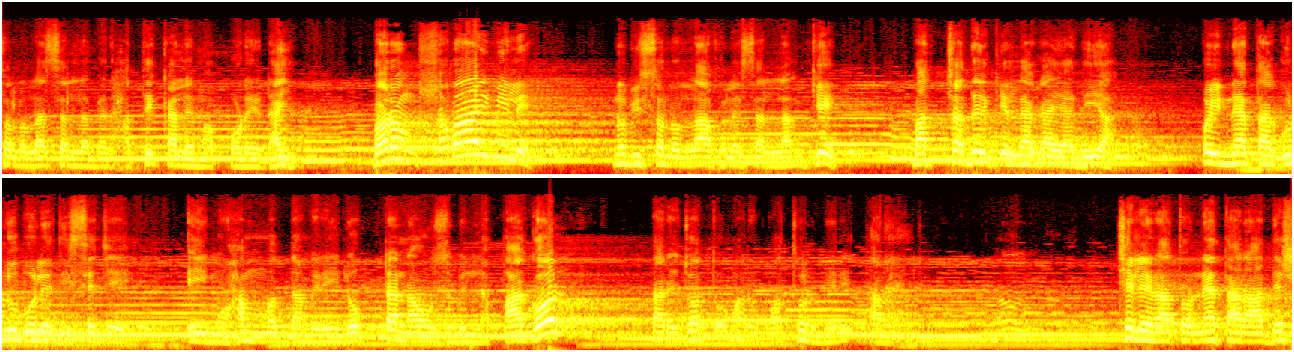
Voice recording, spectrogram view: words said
সাল্লাহ সাল্লামের হাতে কালেমা পড়ে নাই। বরং সবাই মিলে নবী সাল্লাহ সাল্লামকে বাচ্চাদেরকে লাগাইয়া দিয়া ওই নেতাগুলো বলে দিছে যে এই মোহাম্মদ নামের এই লোকটা নাউজুবিল্লাহ পাগল তারে যত মারো পাথর মেরে তারা ছেলেরা তো নেতার আদেশ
